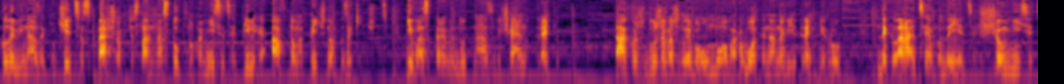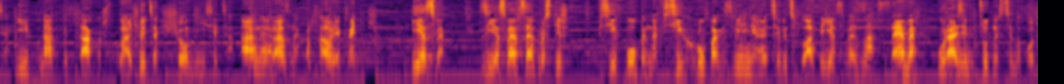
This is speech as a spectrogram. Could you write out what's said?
Коли війна закінчиться, з першого числа наступного місяця пільги автоматично закінчаться і вас переведуть на звичайну третю групу. Також дуже важлива умова роботи на новій третій групі. Декларація подається щомісяця, і податки також сплачуються щомісяця, а не раз на квартал, як раніше. ЄСВ з ЄСВ все простіше. Всі ФОПи на всіх групах звільняються від сплати ЄСВ за себе у разі відсутності доходу.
